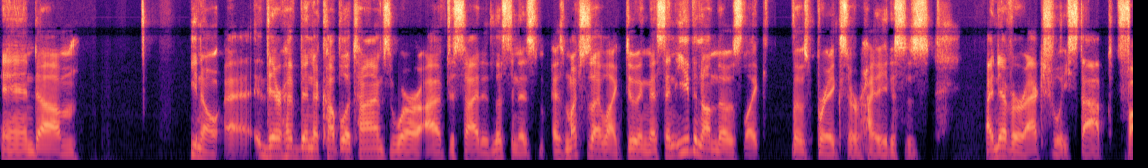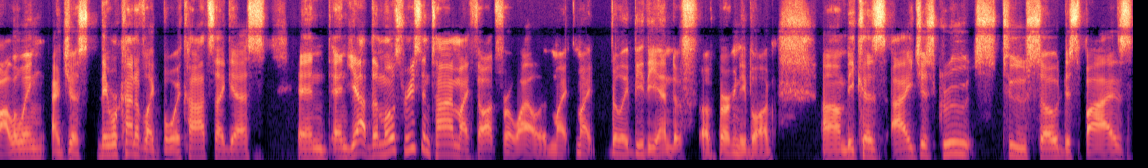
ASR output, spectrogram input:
And um, you know, uh, there have been a couple of times where I've decided, listen, as as much as I like doing this, and even on those like those breaks or hiatuses, I never actually stopped following. I just they were kind of like boycotts, I guess. And and yeah, the most recent time I thought for a while it might might really be the end of of Burgundy Blog, um, because I just grew to so despise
